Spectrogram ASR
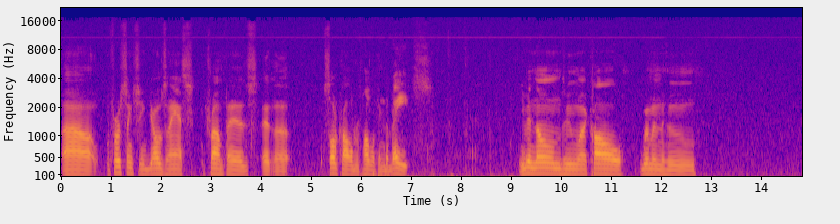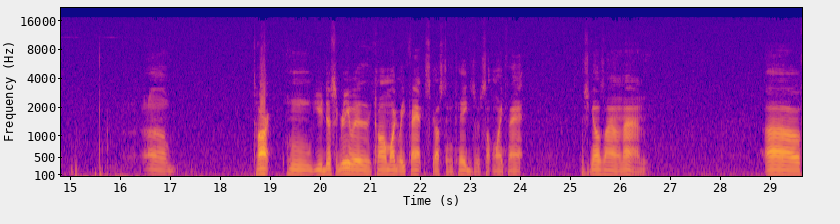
uh, the first thing she goes and asks Trump is at the so-called Republican debates, you've been known to uh, call women who um, talk who you disagree with, call them ugly, fat, disgusting pigs or something like that. And she goes on and on. Uh,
